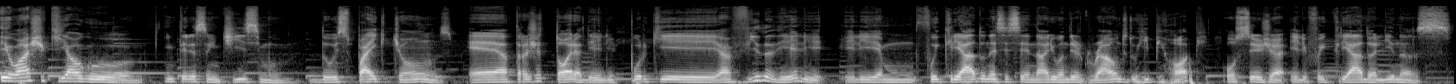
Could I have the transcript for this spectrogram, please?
Eu acho que algo interessantíssimo do Spike Jones é a trajetória dele, porque a vida dele, ele é, foi criado nesse cenário underground do hip hop, ou seja, ele foi criado ali nas,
